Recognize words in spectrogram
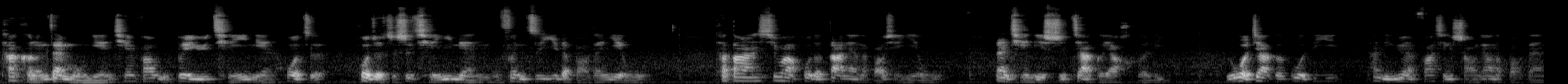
他可能在某年签发五倍于前一年，或者或者只是前一年五分之一的保单业务。他当然希望获得大量的保险业务，但前提是价格要合理。如果价格过低，他宁愿发行少量的保单。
